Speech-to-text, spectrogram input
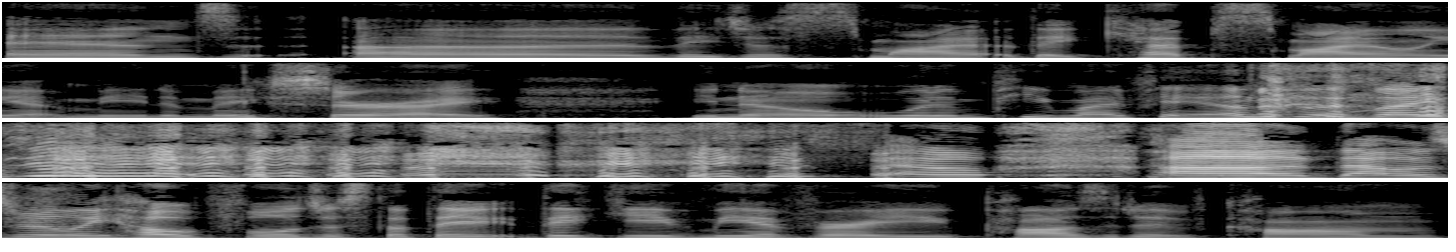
and uh, they just smile. They kept smiling at me to make sure I, you know, wouldn't pee my pants as I did. so uh, that was really helpful. Just that they they gave me a very positive, calm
